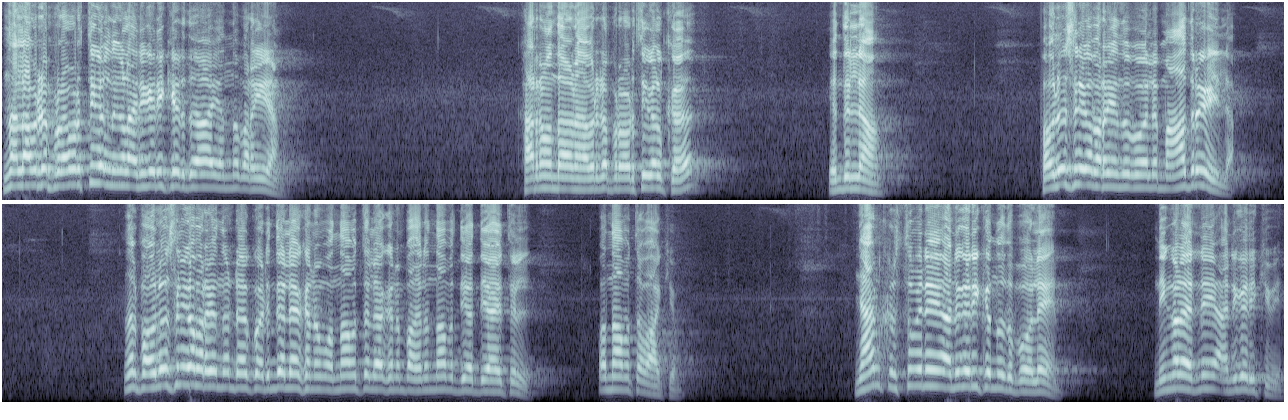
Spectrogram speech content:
എന്നാൽ അവരുടെ പ്രവൃത്തികൾ നിങ്ങൾ അനുകരിക്കരുത് എന്ന് പറയുകയാണ്. കാരണം എന്താണ്? അവരുടെ പ്രവൃത്തികൾക്ക് എന്തില്ല? പൗലോസ്ലിക പറയുന്നത് പോലെ മാതൃകയില്ല. എന്നാൽ പൗലോസ്ലിക പറയുന്നുണ്ട് കൊരിന്ത ലേഖനം ഒന്നാമത്തെ ലേഖനം പതിനൊന്നാമത്തെ അധ്യായത്തിൽ ഒന്നാമത്തെ വാക്യം. ഞാൻ ക്രിസ്തുവിനെ അനുകരിക്കുന്നത് പോലെ നിങ്ങൾ എന്നെ അനുകരിക്കുവിൻ.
